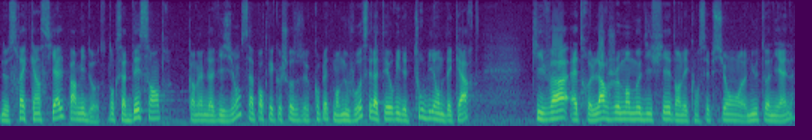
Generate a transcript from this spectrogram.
ne serait qu'un ciel parmi d'autres. Donc ça décentre quand même la vision, ça apporte quelque chose de complètement nouveau. C'est la théorie des tourbillons de Descartes qui va être largement modifiée dans les conceptions euh, newtoniennes,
